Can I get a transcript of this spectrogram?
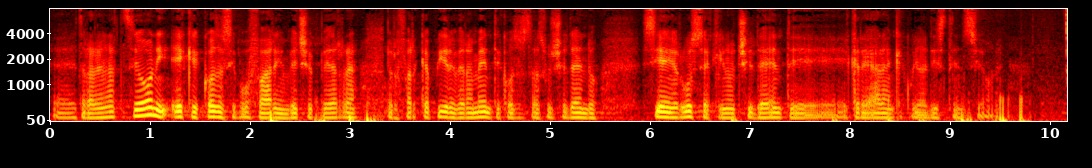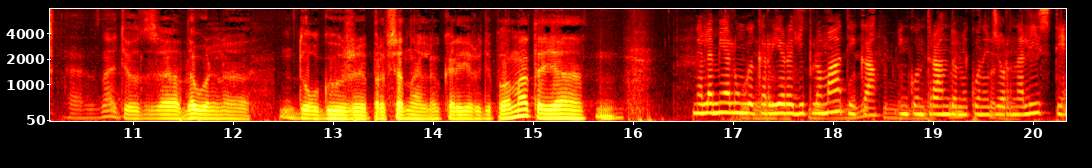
eh, tra le, nazioni e che cosa si può fare invece per, per, far capire veramente cosa sta succedendo sia in Russia che in Occidente e creare anche qui la distinzione. Знаете, вот за довольно долгую уже профессиональную карьеру дипломата я nella mia lunga carriera diplomatica, incontrandomi con i giornalisti,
